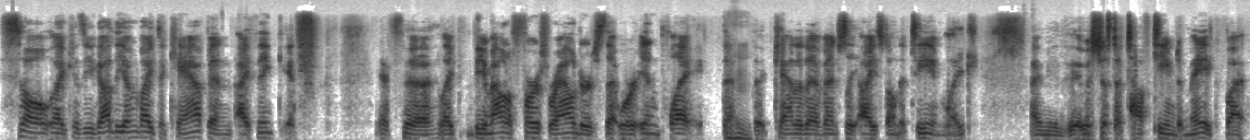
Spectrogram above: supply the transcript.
So, like, because he got the invite to camp, and I think if if the like the amount of first rounders that were in play that, mm-hmm. that Canada eventually iced on the team, like, I mean, it was just a tough team to make, but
